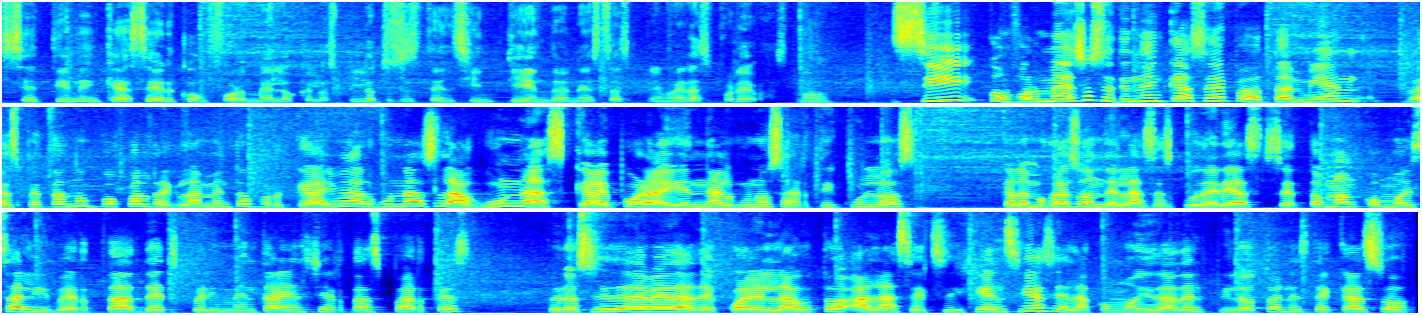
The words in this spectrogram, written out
se tienen que hacer conforme a lo que los pilotos estén sintiendo en estas primeras pruebas, ¿no? Sí, conforme a eso se tienen que hacer, pero también respetando un poco el reglamento, porque hay algunas lagunas que hay por ahí en algunos artículos que a lo mejor es donde las escuderías se toman como esa libertad de experimentar en ciertas partes, pero sí se debe de adecuar el auto a las exigencias y a la comodidad del piloto. En este caso,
